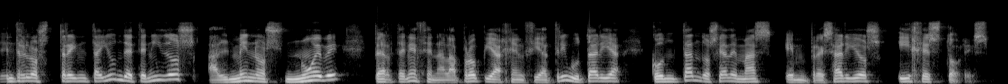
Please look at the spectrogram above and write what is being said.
entre los 31 detenidos, al menos nueve pertenecen a la propia agencia tributaria, contándose además empresarios y gestores.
